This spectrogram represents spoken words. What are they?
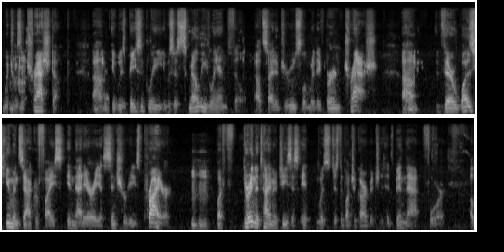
which was a trash dump. Um, it was basically it was a smelly landfill outside of Jerusalem where they burned trash. Um, There was human sacrifice in that area centuries prior, Mhm. but during the time of Jesus, it was just a bunch of garbage. It had been that for a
